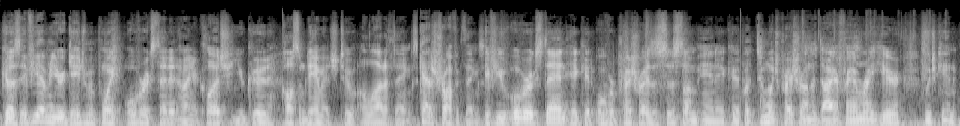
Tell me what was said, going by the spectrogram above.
because if you have your engagement point overextended on your clutch, you could cause some damage to a lot of things, catastrophic things. If you overextend, it could overpressurize the system and it could put too much pressure on the diaphragm right here, which can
